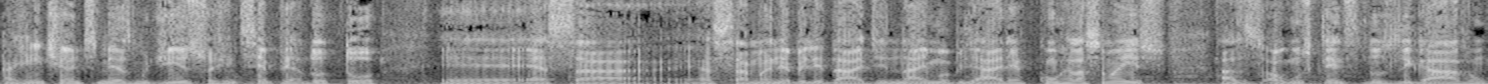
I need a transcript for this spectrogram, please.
A gente antes mesmo disso, a gente sempre adotou é, essa, essa maniabilidade na imobiliária com relação a isso. As, alguns clientes nos ligavam,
